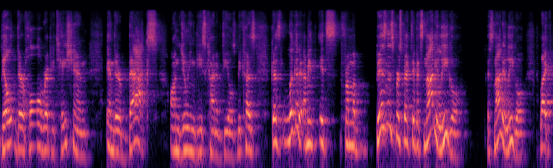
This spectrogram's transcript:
built their whole reputation and their backs on doing these kind of deals because because look at it i mean it's from a business perspective it's not illegal it's not illegal. Like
